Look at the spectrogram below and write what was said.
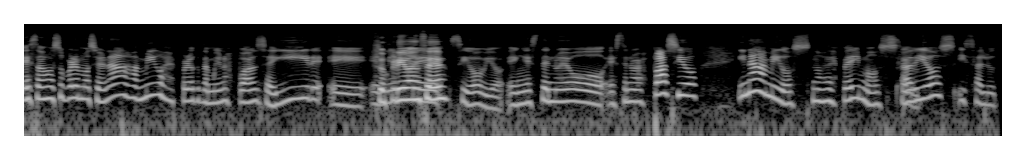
Estamos súper emocionadas, amigos. Espero que también nos puedan seguir. eh, en Suscríbanse. este- sí, obvio. En este nuevo, este nuevo espacio. Y nada, amigos, nos despedimos. Salud. Adiós y salud.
